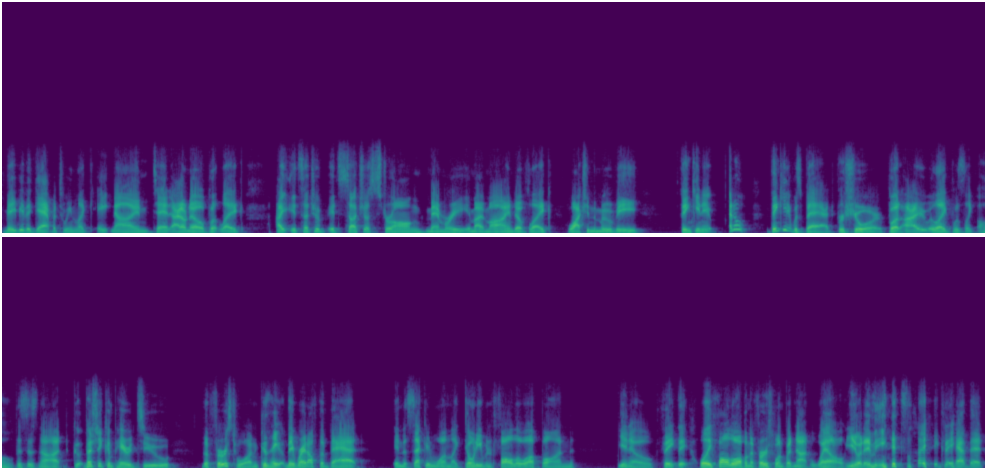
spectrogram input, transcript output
maybe the gap between like 8, 9, 10, I don't know, but like I it's such a it's such a strong memory in my mind of like watching the movie thinking it I don't thinking it was bad for sure, but I like was like, "Oh, this is not good." Especially compared to the first one cuz they they right off the bat in the second one like don't even follow up on you know, they, they well they follow up on the first one, but not well. You know what I mean? It's like they have that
